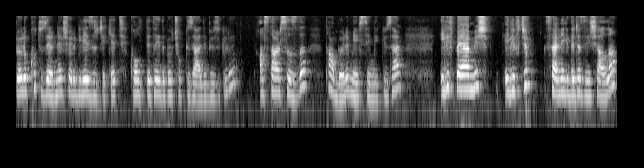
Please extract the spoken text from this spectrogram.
böyle kot üzerine şöyle blazer ceket. Kol detayı da böyle çok güzeldi büzgülü. Astarsızdı. Tam böyle mevsimlik güzel. Elif beğenmiş. Elif'cim senle gideceğiz inşallah.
